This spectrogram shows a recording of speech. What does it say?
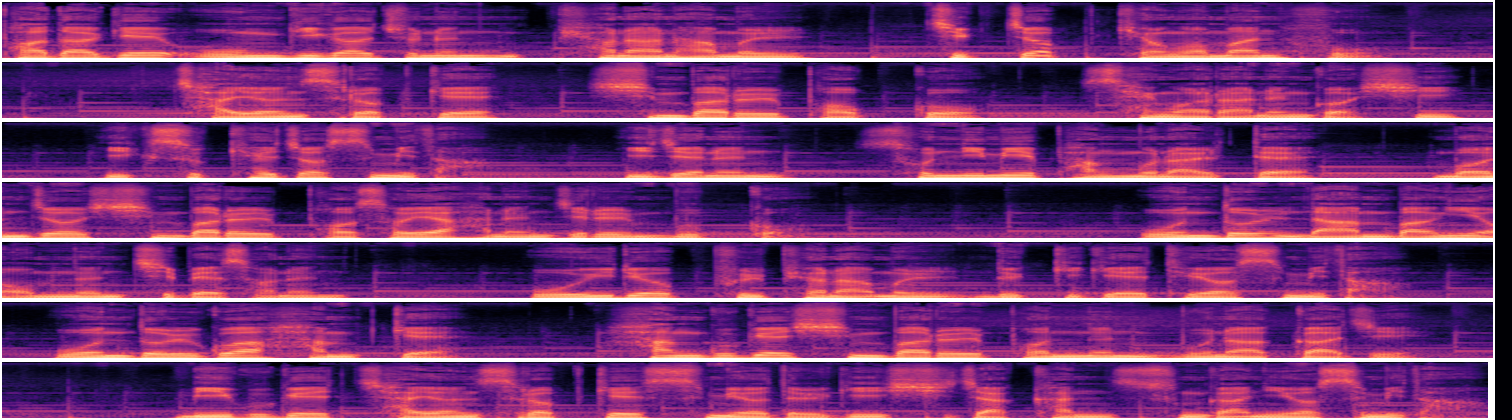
바닥에 온기가 주는 편안함을 직접 경험한 후 자연스럽게 신발을 벗고 생활하는 것이 익숙해졌습니다. 이제는 손님이 방문할 때 먼저 신발을 벗어야 하는지를 묻고 온돌 난방이 없는 집에서는 오히려 불편함을 느끼게 되었습니다. 온돌과 함께 한국의 신발을 벗는 문화까지 미국에 자연스럽게 스며들기 시작한 순간이었습니다.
